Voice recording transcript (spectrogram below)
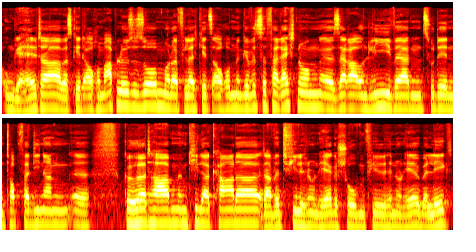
um Gehälter, aber es geht auch um Ablösesummen oder vielleicht geht es auch um eine gewisse Verrechnung. Äh, Serra und Lee werden zu den Topverdienern äh, gehört haben im Kieler Kader. Da wird viel hin und her geschoben, viel hin und her überlegt.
